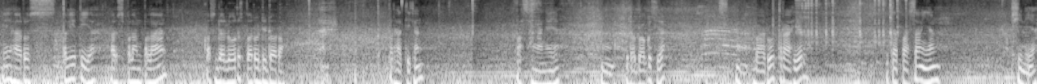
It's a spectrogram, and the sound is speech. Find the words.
ini harus teliti ya harus pelan-pelan. Kalau sudah lurus baru didorong. Perhatikan. Pasangannya ya. Hmm, sudah bagus ya. Nah baru terakhir kita pasang yang sini ya.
